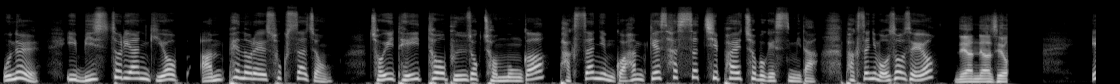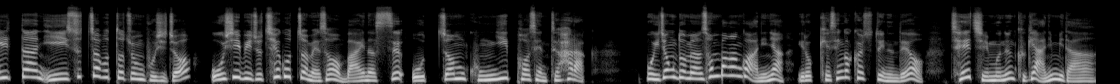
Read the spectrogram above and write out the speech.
오늘 이 미스터리한 기업 암패널의 속사정, 저희 데이터 분석 전문가 박사님과 함께 샅샅이 파헤쳐 보겠습니다. 박사님 어서 오세요. 네, 안녕하세요. 일단 이 숫자부터 좀 보시죠. 52주 최고점에서 마이너스 5.02% 하락. 뭐 이 정도면 선방한 거 아니냐 이렇게 생각할 수도 있는데요. 제 질문은 그게 아닙니다.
